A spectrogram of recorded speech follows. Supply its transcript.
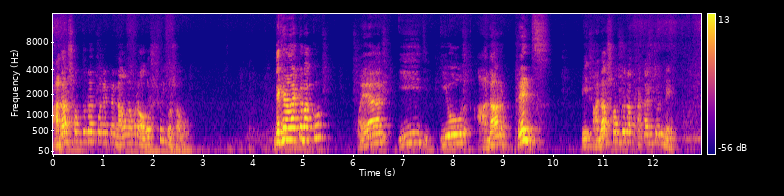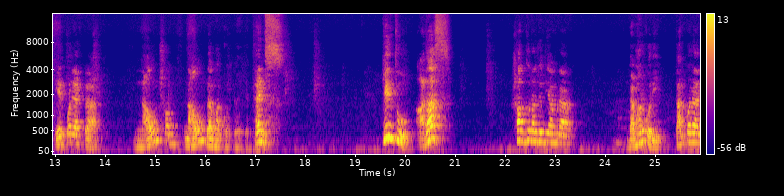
আদার শব্দটার পরে একটা নাউন আমরা অবশ্যই বসাবো। দেখে নাও একটা বাক্য। Where is your other friends এই আদার শব্দটা থাকার জন্যে এরপরে একটা নাউন শব্দ নাউন ব্যবহার করতে হয়েছে ফ্রেন্ডস কিন্তু আদার্স শব্দটা যদি আমরা ব্যবহার করি, তারপরে আর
